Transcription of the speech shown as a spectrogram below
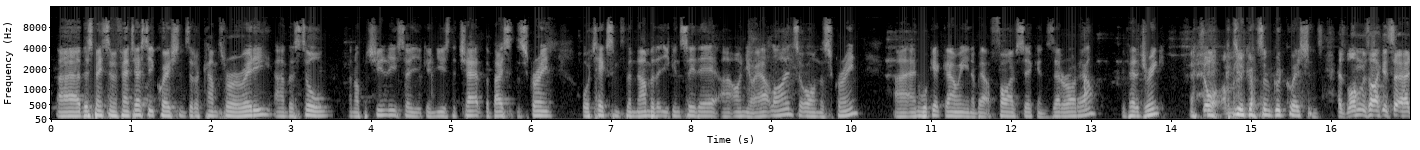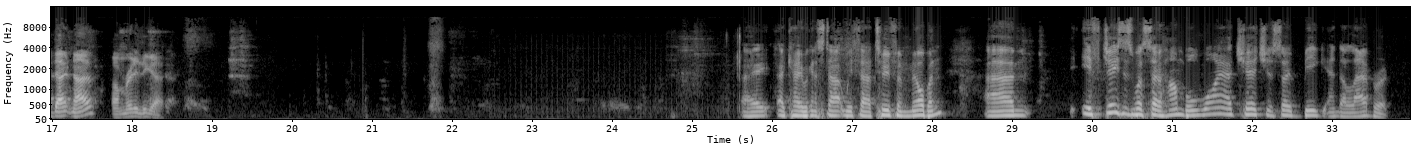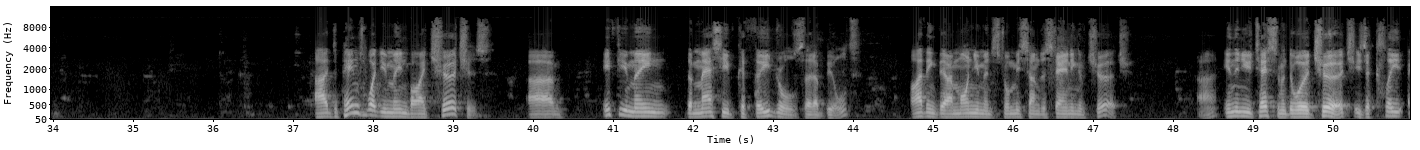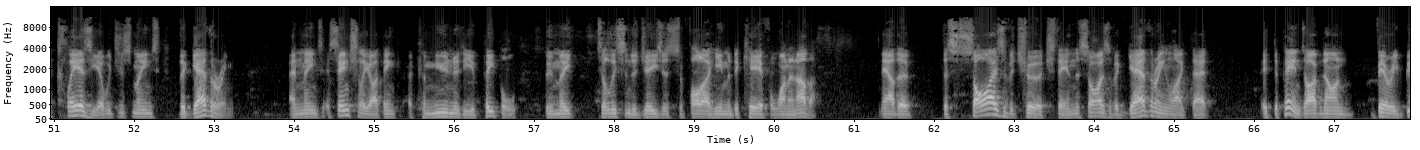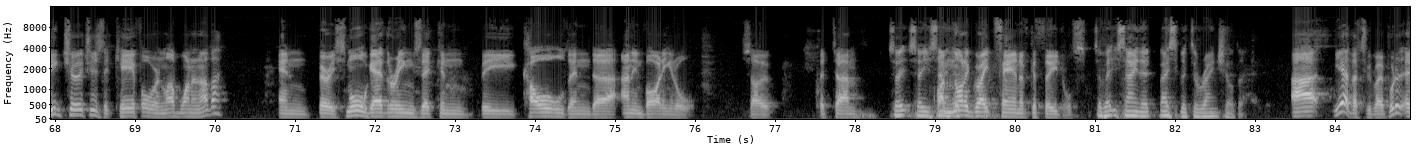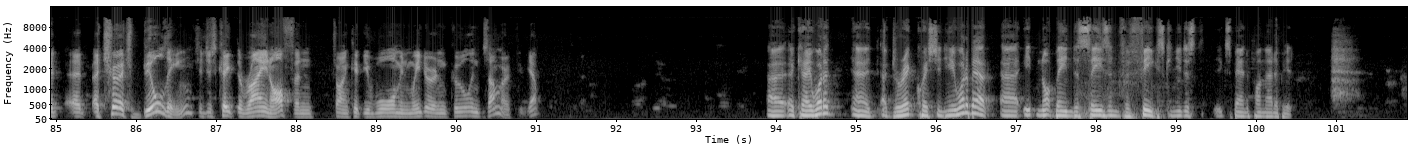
Uh, there's been some fantastic questions that have come through already. Uh, there's still an opportunity, so you can use the chat at the base of the screen or text them to the number that you can see there uh, on your outlines or on the screen uh, and we'll get going in about five seconds. Is that all right, Al? You've had a drink? Sure. I'm, You've got some good questions. As long as I can say I don't know, I'm ready to go. Okay, we're going to start with uh, two from Melbourne. Um, if Jesus was so humble, why are churches so big and elaborate? Uh, depends what you mean by churches. Um, if you mean the massive cathedrals that are built, I think they are monuments to a misunderstanding of church. Uh, in the New Testament, the word church is ecclesia, which just means the gathering, and means essentially, I think, a community of people who meet to listen to Jesus, to follow him, and to care for one another. Now, the, the size of a church, then, the size of a gathering like that, it depends. I've known very big churches that care for and love one another, and very small gatherings that can be cold and uh, uninviting at all. So but um, so, so you're saying I'm that, not a great fan of cathedrals. So, but you're saying that basically it's a rain shelter. Uh, yeah, that's a good way to put it. A, a, a, church building to just keep the rain off and try and keep you warm in winter and cool in summer. Yep. Uh, okay, what a, uh, a, direct question here. What about uh, it not being the season for figs? Can you just expand upon that a bit?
